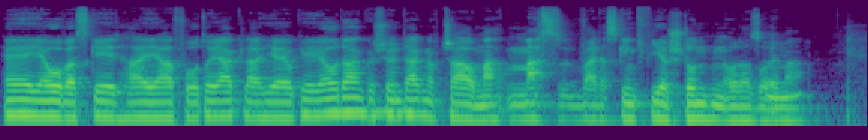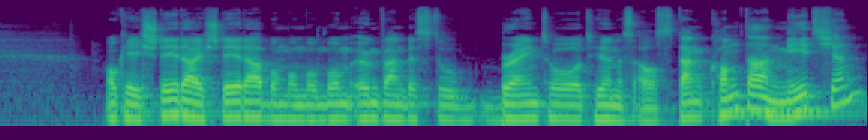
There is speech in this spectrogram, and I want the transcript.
Hey, yo, was geht? Hi, ja, Foto, ja, klar, hier, okay, yo, danke, schönen Tag noch, ciao. Mach, mach's, weil das ging vier Stunden oder so immer. Okay, ich stehe da, ich stehe da, bum, bum, bum, bum. Irgendwann bist du braintot, Hirn ist aus. Dann kommt da ein Mädchen,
